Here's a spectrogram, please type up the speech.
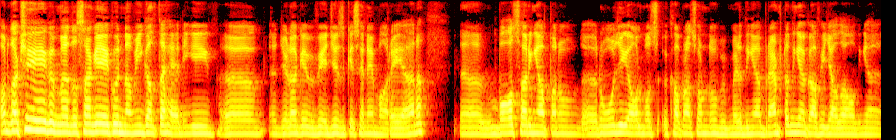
ਔਰ ਦਕਸ਼ੀ ਇਹ ਮੈਂ ਦੱਸਾਂਗੇ ਇਹ ਕੋਈ ਨਵੀਂ ਗੱਲ ਤਾਂ ਹੈ ਨਹੀਂ ਕਿ ਜਿਹੜਾ ਕਿ ਵੇਜਸ ਕਿਸੇ ਨੇ ਮਾਰੇ ਆ ਹਨਾ ਬਹੁਤ ਸਾਰੀਆਂ ਆਪਾਂ ਨੂੰ ਰੋਜ਼ ਹੀ ਆਲਮੋਸਟ ਖਬਰਾਂ ਸੁਣਨ ਨੂੰ ਮਿਲਦੀਆਂ ਬ੍ਰੈਂਪਟਨ ਦੀਆਂ ਕਾਫੀ ਜ਼ਿਆਦਾ ਆਉਂਦੀਆਂ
